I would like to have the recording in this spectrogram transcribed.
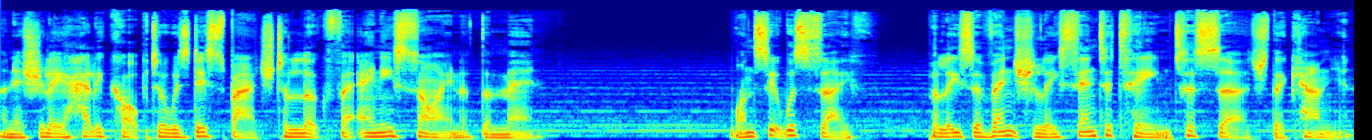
Initially, a helicopter was dispatched to look for any sign of the men. Once it was safe, police eventually sent a team to search the canyon.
